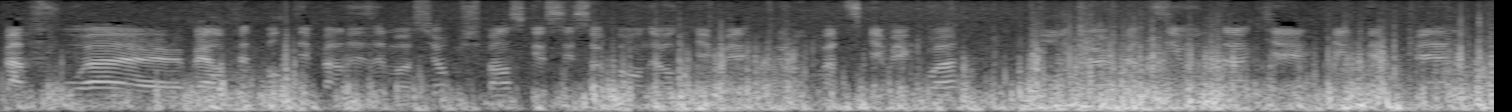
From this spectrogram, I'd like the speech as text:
parfois, ben, en fait, porté par des émotions. Puis je pense que c'est ça qu'on a au Québec, au Parti québécois. On a un parti autant qui, qui interpelle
